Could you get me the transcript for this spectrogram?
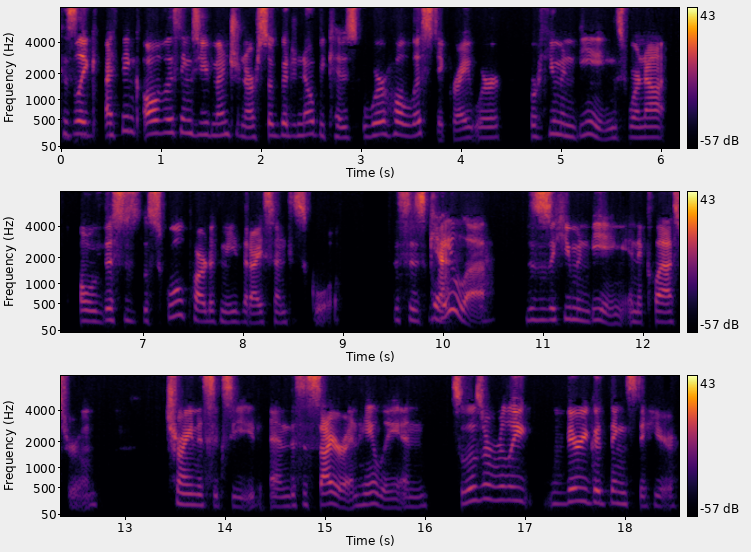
Cause like, I think all the things you've mentioned are so good to know because we're holistic, right? We're, we're human beings. We're not, oh, this is the school part of me that I sent to school. This is Yeah. Kayla. This is a human being in a classroom trying to succeed. And this is Syra and Haley. And so those are really very good things to hear.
